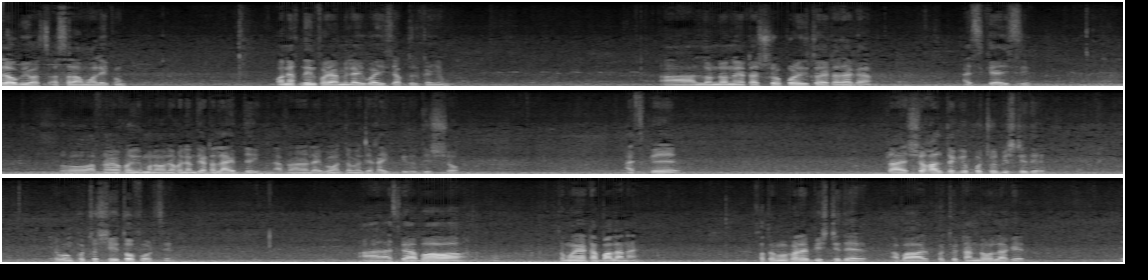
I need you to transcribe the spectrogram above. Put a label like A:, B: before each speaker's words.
A: Hello বিওয়াস আসসালামু আলাইকুম অনেক দিন পরে আমি লাইভ আইছি আব্দুল কাইম আর লন্ডনে একটা সুপরিচিত একটা জায়গা আজকে আইসি তো আপনারা মনে মনে করলাম যে একটা লাইভ দেই। আপনারা লাইভের মাধ্যমে দেখাই কিছু দৃশ্য। আজকে প্রায় সকাল থেকে প্রচুর বৃষ্টি দেয়। এবং প্রচুর শীতও পড়ছে। আর আজকে আবহাওয়া তোমার একটা বালা নাই। খতম করে বৃষ্টিতে আবার প্রচুর ঠান্ডাও লাগে।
